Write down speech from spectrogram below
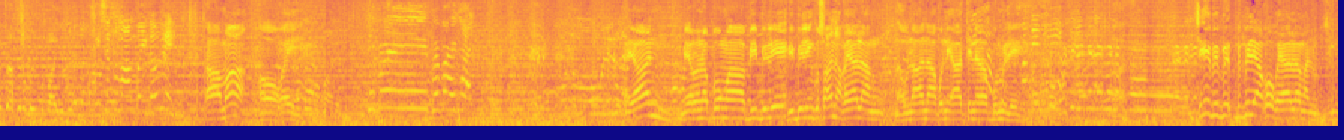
Ilan, ilan plaso na po yung babae ko? Isa tumambay kami. Tama. Okay. Di ba eh, babae nga? Ayan, meron na pong ah, bibili. Bibiling ko sana, kaya lang, naunahan na ako ni ate na bumili. Lang. Sige, bibi- bibili ako, kaya lang, ano, sige.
